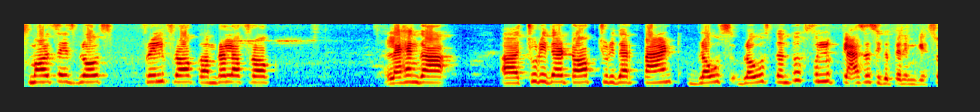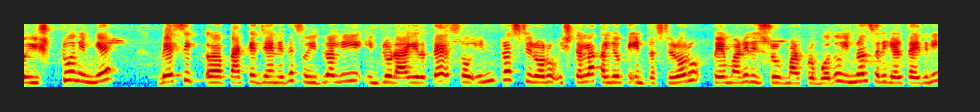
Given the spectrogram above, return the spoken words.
small size blouse, frill frock umbrella frock, lehenga churidar top, churidar pant, blouse blouse ಅಂತೂ ಫುಲ್ ಕ್ಲಾಸಸ್ ಸಿಗುತ್ತೆ ನಿಮ್ಗೆ. ಸೊ ಇಷ್ಟು ನಿಮ್ಗೆ ಬೇಸಿಕ್ ಪ್ಯಾಕೇಜ್ ಏನಿದೆ ಸೊ ಇದರಲ್ಲಿ ಇನ್ಕ್ಲೂಡ್ ಆಗಿರುತ್ತೆ. ಸೊ ಇಂಟ್ರೆಸ್ಟ್ ಇರೋರು, ಇಷ್ಟೆಲ್ಲ ಕಲಿಯೋಕೆ ಇಂಟ್ರೆಸ್ಟ್ ಇರೋರು ಪೇ ಮಾಡಿ ರಿಜಿಸ್ಟರ್ ಮಾಡ್ಕೊಳ್ಬಹುದು ಇನ್ನೊಂದ್ಸರಿ ಹೇಳ್ತಾ ಇದ್ದೀನಿ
